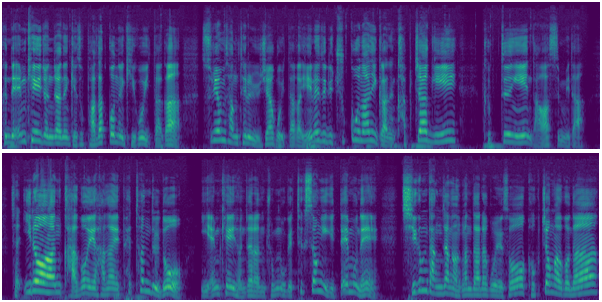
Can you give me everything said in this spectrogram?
근데 MK전자는 계속 바닥권을 기고 있다가 수렴 상태를 유지하고 있다가 얘네들이 죽고 나니까는 갑자기 급등이 나왔습니다. 자, 이러한 과거의 하나의 패턴들도 이 MK전자라는 종목의 특성이기 때문에 지금 당장 안 간다라고 해서 걱정하거나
